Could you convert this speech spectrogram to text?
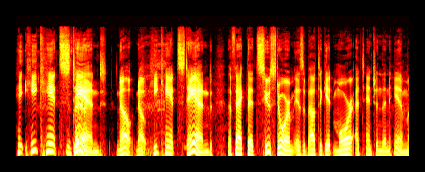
He he can't stand. No, no, he can't stand the fact that Sue Storm is about to get more attention than him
